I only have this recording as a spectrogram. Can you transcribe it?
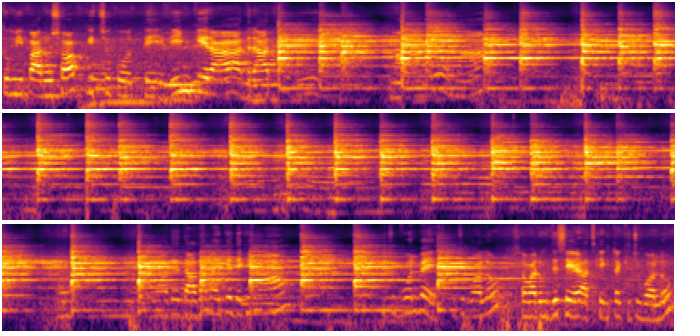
তুমি পারো সব কিছু করতে। দিনকে রাত রাত দাদা ভাইকে দেখে নাও। কিছু বলবে? কিছু বলো? সবার উদ্দেশ্যে আজকে একটা কিছু বলো।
